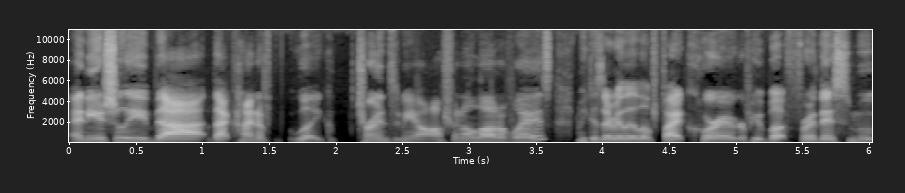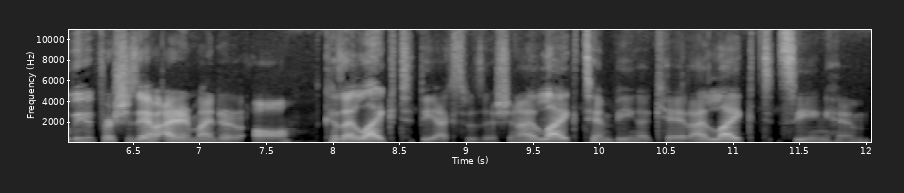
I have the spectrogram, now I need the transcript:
And usually that that kind of like turns me off in a lot of ways because I really love fight choreography. But for this movie, for Shazam, I didn't mind it at all because I liked the exposition. I liked him being a kid. I liked seeing him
